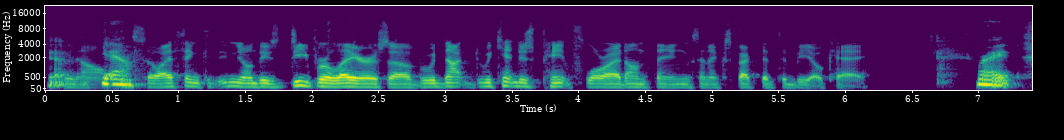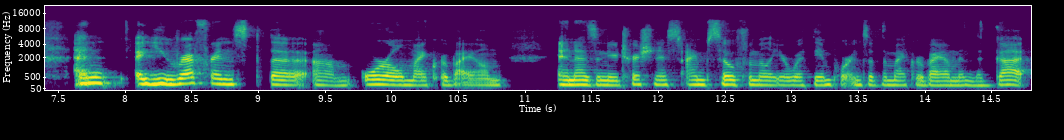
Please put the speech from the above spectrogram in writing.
Yeah. You know, yeah. So I think you know these deeper layers of we not we can't just paint fluoride on things and expect it to be okay. Right. And you referenced the um, oral microbiome. And as a nutritionist, I'm so familiar with the importance of the microbiome in the gut.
